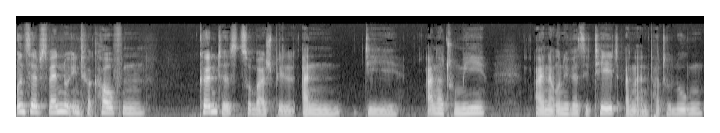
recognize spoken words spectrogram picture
Und selbst wenn du ihn verkaufen könntest, zum Beispiel an die Anatomie einer Universität, an einen Pathologen,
